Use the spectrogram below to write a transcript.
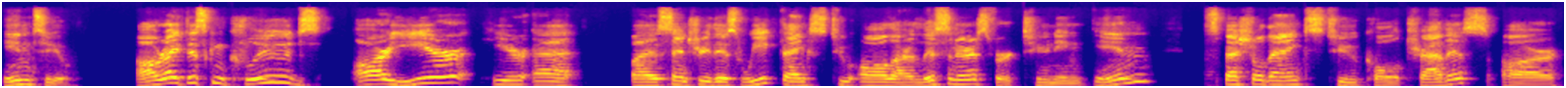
into. All right, this concludes our year here at BioCentury this week. Thanks to all our listeners for tuning in. Special thanks to Cole Travis, our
